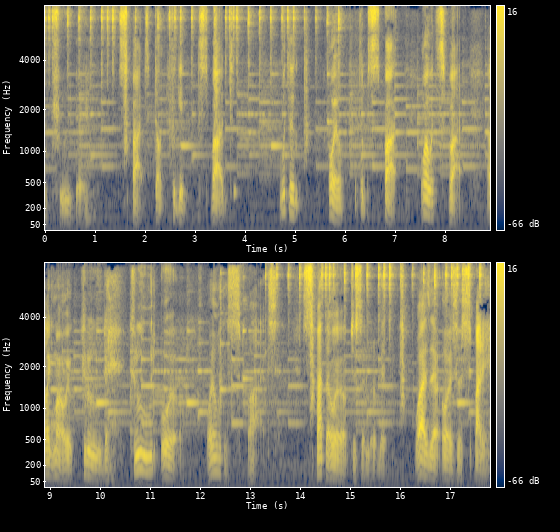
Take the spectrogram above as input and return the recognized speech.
or crude spots. Don't forget the spot with the oil with the spot Oil with the spot. I like my oil crude. Crude oil. Oil with a spot. Spot the oil up just a little bit. Why is that oil so spotty?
